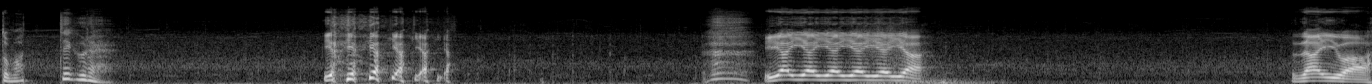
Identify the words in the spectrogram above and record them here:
と待ってくれ。いやいやいやいやいやいや。いやいやいやいやいやいや。ないわ。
